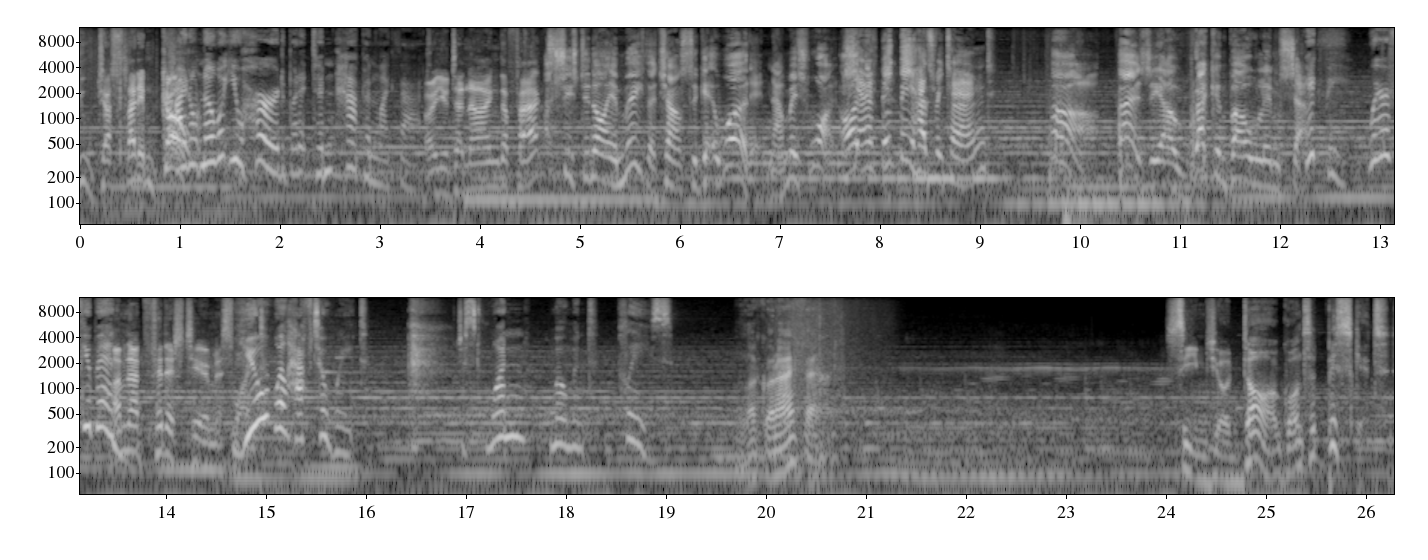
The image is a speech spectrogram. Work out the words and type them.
you just let him go! I don't know what you heard, but it didn't happen like that. Are you denying the facts? She's denying me the chance to get a word in. Now, Miss White, I... Sheriff Bigby has returned. Ah, there's the old wrecking bowl himself. Bigby, where have you been? I'm not finished here, Miss White. You will have to wait. Just one moment, please. Look what I found. Seems your dog wants a biscuit.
